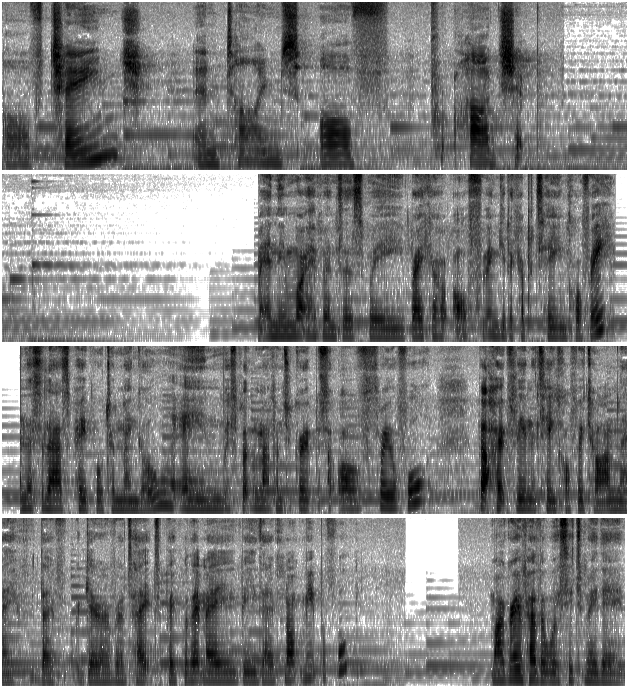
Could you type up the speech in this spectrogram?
of change and times of hardship. And then what happens is we break off and get a cup of tea and coffee. And this allows people to mingle and we split them up into groups of three or four. But hopefully in the tea and coffee time they, they get gravitate to people that maybe they've not met before. My grandfather always said to me that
